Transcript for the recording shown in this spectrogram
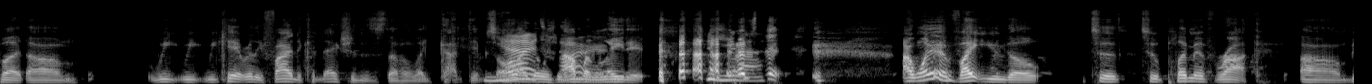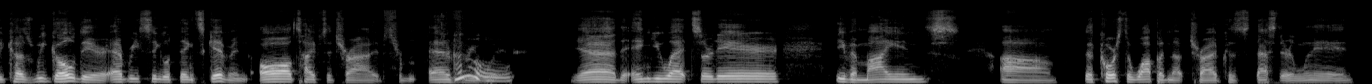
but um, we we we can't really find the connections and stuff." I'm like, "God damn it!" So all I know is I'm related. Yeah. I want to invite you though to to Plymouth Rock um, because we go there every single Thanksgiving. All types of tribes from everywhere. oh Yeah, the Inuits are there, even Mayans. Um, of course, the Wampanoag tribe because that's their land.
